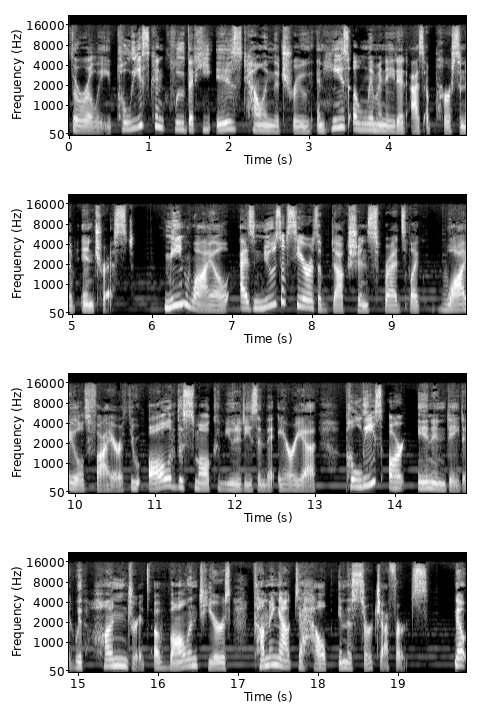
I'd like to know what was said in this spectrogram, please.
thoroughly, police conclude that he is telling the truth and he's eliminated as a person of interest. Meanwhile, as news of Sierra's abduction spreads like wildfire through all of the small communities in the area, police are inundated with hundreds of volunteers coming out to help in the search efforts. Now,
